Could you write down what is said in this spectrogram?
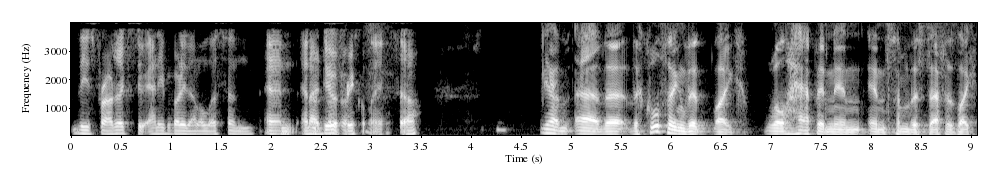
these projects to anybody that'll listen and, and I do it frequently. So, yeah, uh, the the cool thing that like will happen in in some of this stuff is like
